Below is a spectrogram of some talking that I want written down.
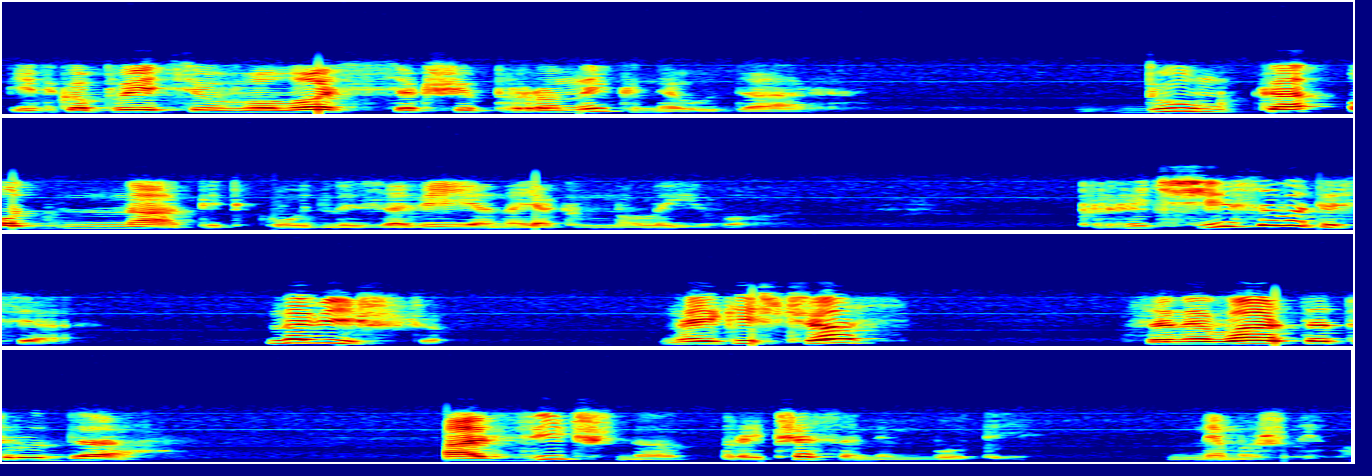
Під копицю волосся чи проникне удар, думка одна під кудли завіяна, як мливо. Причісуватися? Навіщо? На якийсь час? Це не варте труда, а вічно причесаним бути неможливо.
